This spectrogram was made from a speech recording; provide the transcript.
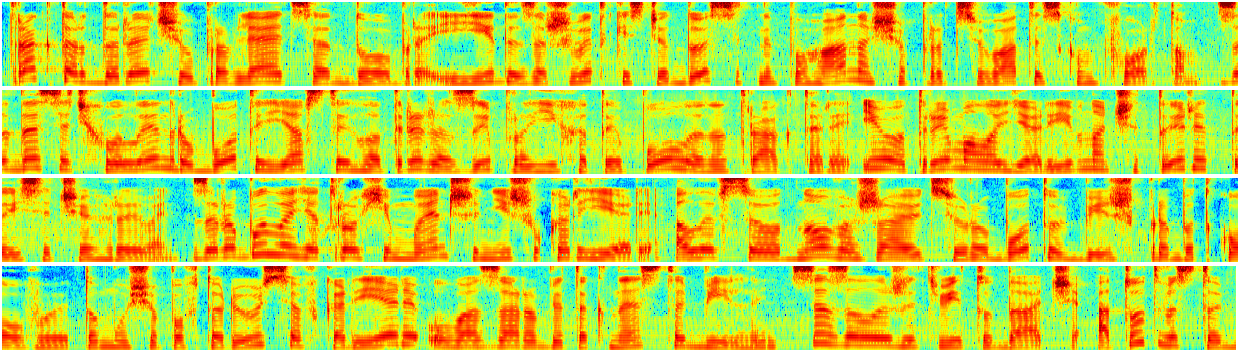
Трактор, до речі, управляється добре і їде за швидкістю досить непогано, щоб працювати з комфортом. За 10 хвилин роботи я встигла три рази проїхати поле на тракторі і отримала я рівно 4 тисячі гривень. Заробила я трохи менше ніж у кар'єрі, але все одно вважаю цю роботу більш прибутковою, тому що повторюся, в кар'єрі у вас заробіток нестабільний. Все залежить від удачі, а тут ви стабільно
